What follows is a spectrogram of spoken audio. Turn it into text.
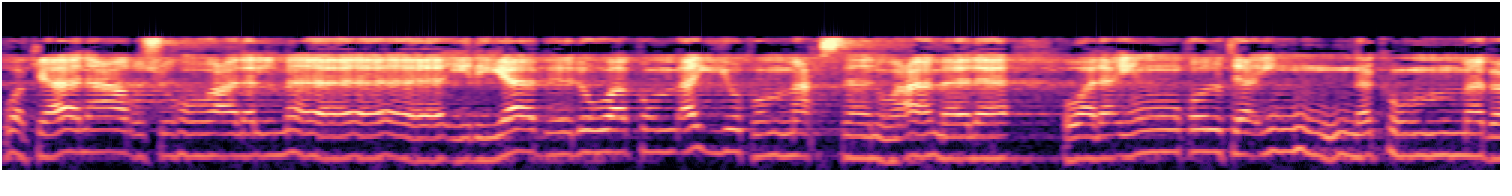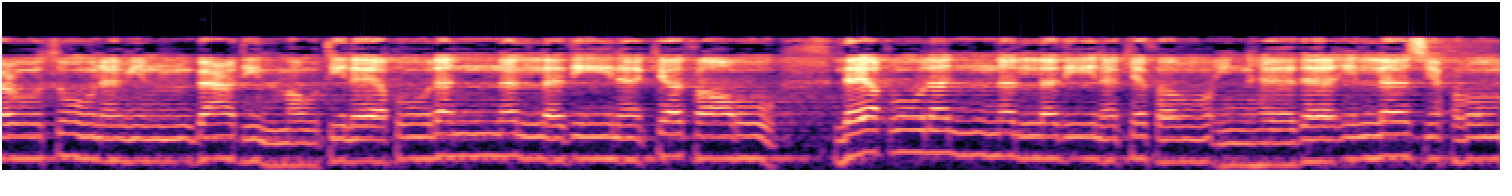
وكان عرشه على الماء ليبلوكم أيكم أحسن عملا. ولئن قلت إنكم مبعوثون من بعد الموت ليقولن الذين كفروا ليقولن الذين كفروا إن هذا إلا سحر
